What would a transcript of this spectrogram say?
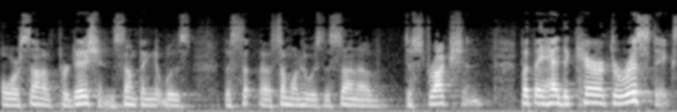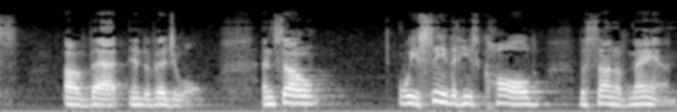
or son of perdition, something that was the, uh, someone who was the son of destruction. But they had the characteristics of that individual. And so we see that he's called the Son of Man.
